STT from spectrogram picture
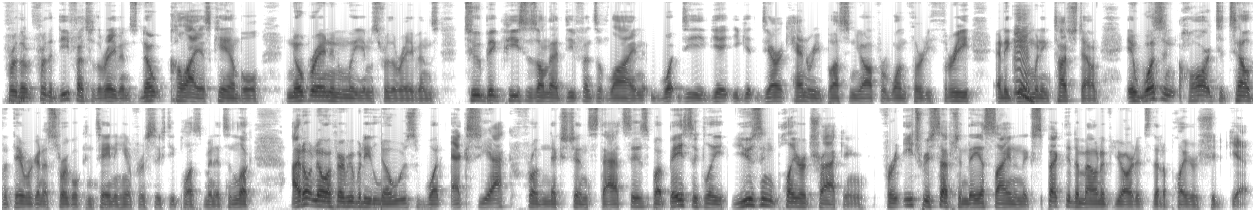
for the for the defense of the Ravens, no Calais Campbell, no Brandon Williams for the Ravens. Two big pieces on that defensive line. What do you get? You get Derrick Henry busting you off for 133 and a hmm. game-winning touchdown. It wasn't hard to tell that they were going to struggle containing him for 60 plus minutes. And look, I don't know if everybody knows what XYAC from Next Gen Stats is, but basically using player tracking for each reception, they assign an expected amount of yardage that a player should get.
